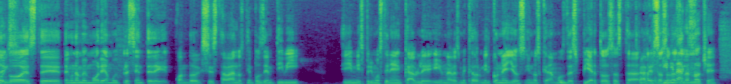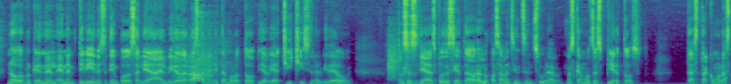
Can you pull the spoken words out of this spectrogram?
tengo este, tengo una memoria muy presente de cuando estaban los tiempos de MTV y mis primos tenían cable y una vez me quedé a dormir con ellos y nos quedamos despiertos hasta A altas horas de la noche. No, güey, porque en el en MTV en ese tiempo salía el video de Rastamandita Molotov y había chichis en el video, güey. Entonces ya después de cierta hora lo pasaban sin censura, güey. Nos quedamos despiertos hasta como las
